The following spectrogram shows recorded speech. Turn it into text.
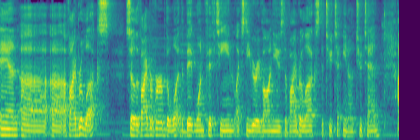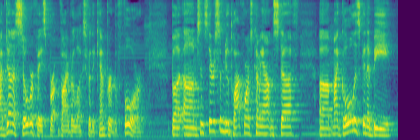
and uh, uh, a Vibralux. So the Vibraverb, the one, the big 115, like Stevie Ray Vaughan used, the Vibralux, the 210, you know, 210. I've done a Silverface Vibralux for the Kemper before, but um, since there's some new platforms coming out and stuff, uh, my goal is going to be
